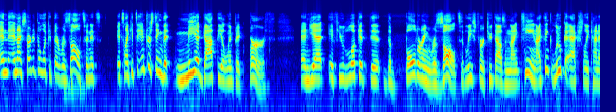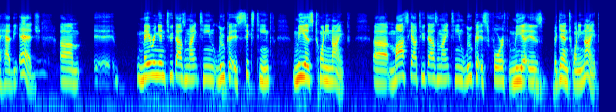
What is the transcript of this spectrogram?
and and I started to look at their results, and it's it's like it's interesting that Mia got the Olympic berth, and yet if you look at the the bouldering results, at least for 2019, I think Luca actually kind of had the edge. Um, eh, Meiringen 2019, Luca is 16th, Mia's 29th. Uh, Moscow 2019, Luca is fourth, Mia is again 29th.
